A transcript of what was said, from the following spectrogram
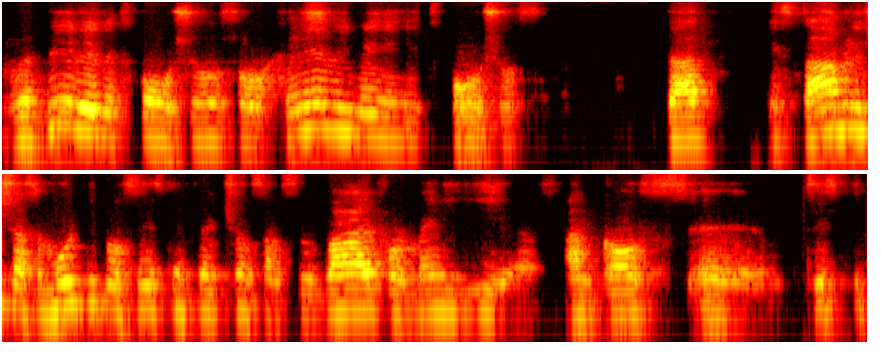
repeated exposures or heavy exposures that establish as multiple cyst infections and survive for many years and cause uh, cystic,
